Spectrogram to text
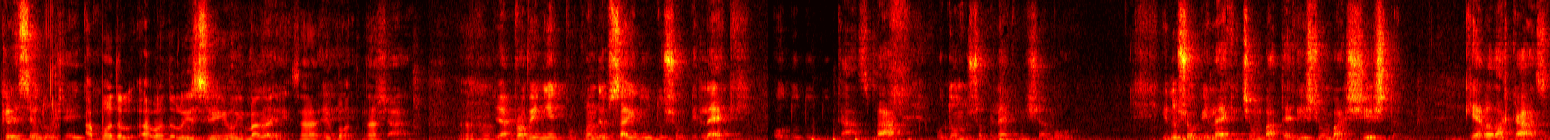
cresceu de um jeito. A banda, a banda Luizinho e Magalhães, né? E o bando, né? Já, Aham. já proveniente por quando eu saí do, do Shopilec, ou do, do, do Caspar, o dono do Shopilec me chamou. E no Shopilec tinha um baterista e um baixista que era da casa.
